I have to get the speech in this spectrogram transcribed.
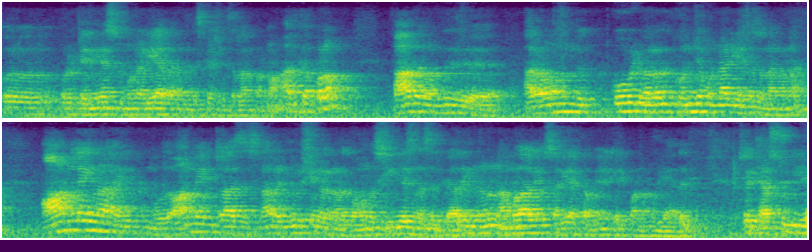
ஒரு ஒரு- ஒரு டென் இயர்ஸ்க்கு முன்னாடியே அதை அந்த டிஸ்கஷன்ஸ் எல்லாம் பண்ணோம். அதுக்கப்புறம் ஃபாதர் வந்து அரௌண்ட் கோவிட் வர்றதுக்கு கொஞ்சம் முன்னாடி என்ன சொன்னாங்கன்னா ஆன்லைனாக இருக்கும்போது ஆன்லைன் கிளாஸஸ்னால் ரெண்டு விஷயங்கள் நடக்கும். ஒன்றும் சீரியஸ்னஸ் இருக்காது இன்னொன்று நம்மளாலேயும் சரியாக கம்யூனிகேட் பண்ண முடியாது. So it has to be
